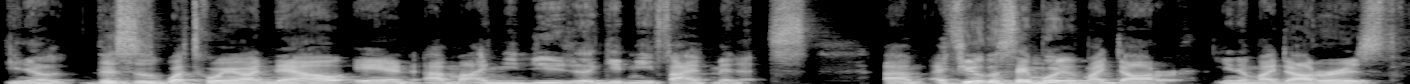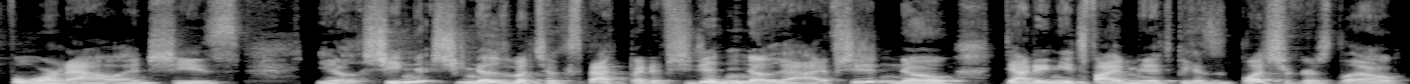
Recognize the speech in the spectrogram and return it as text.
you know this is what's going on now and um, i need you to give me five minutes. Um, i feel the same way with my daughter. You know my daughter is four now and she's you know she she knows what to expect but if she didn't know that if she didn't know daddy needs five minutes because his blood sugar is low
